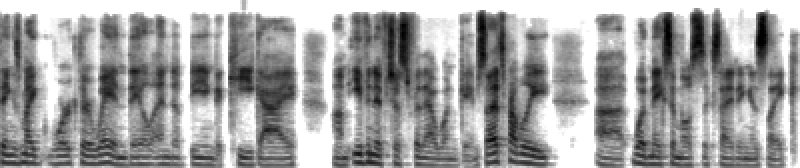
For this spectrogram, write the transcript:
things might work their way and they'll end up being a key guy, um, even if just for that one game. So that's probably uh, what makes it most exciting is like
